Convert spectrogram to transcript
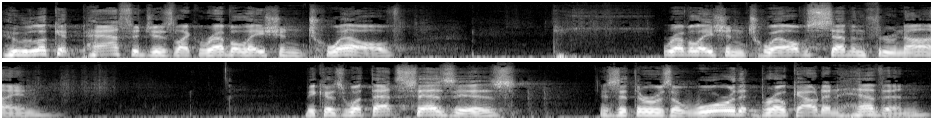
who look at passages like Revelation 12, Revelation 12, 7 through 9 because what that says is, is that there was a war that broke out in heaven,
